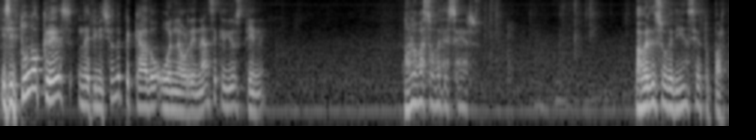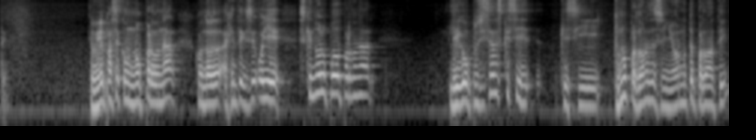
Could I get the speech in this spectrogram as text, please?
Y si tú no crees en la definición de pecado o en la ordenanza que Dios tiene, no lo vas a obedecer va a haber desobediencia de tu parte. Lo mismo pasa con no perdonar. Cuando hay gente dice, oye, es que no lo puedo perdonar. Le digo, pues si sabes que si, que si tú no perdonas al Señor, no te perdona a ti.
